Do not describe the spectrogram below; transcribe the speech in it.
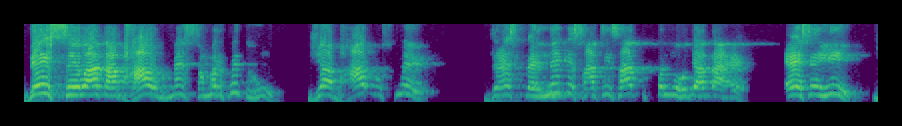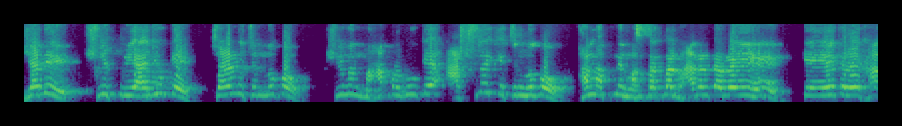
देश सेवा का भाव मैं समर्पित हूँ। यह भाव उसमें ड्रेस पहनने के साथ ही साथ उत्पन्न हो जाता है। ऐसे ही यदि श्री प्रियाजू के चरण चिन्ह को, श्रीमद महाप्रभु के आश्रय के चिन्ह को हम अपने मस्तक पर धारण कर रहे हैं कि एक रेखा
